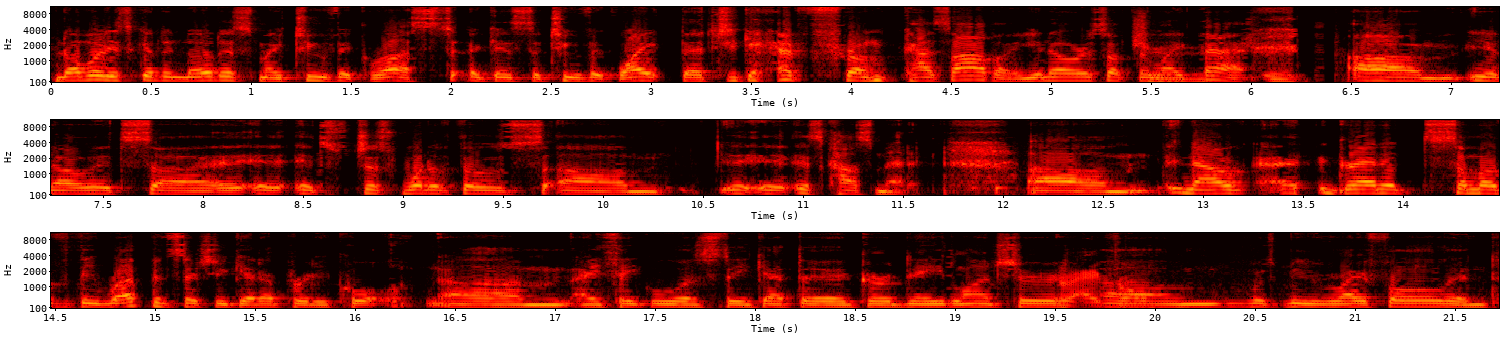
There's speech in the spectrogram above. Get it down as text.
nobody's going to notice my Tuvik rust against the Tuvik white that you get from Casaba, you know, or something like that. Um, you know, it's uh, it, it's just one of those. Um, it, it's cosmetic. Um, now, uh, granted, some of the weapons that you get are pretty cool. Um, I think it was they got the grenade launcher, Rifle. um, would be rifle, and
